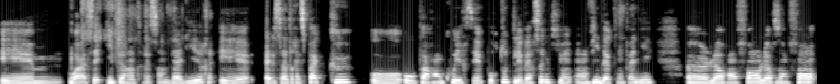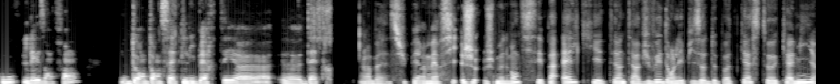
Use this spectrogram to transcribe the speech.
Et voilà, c'est hyper intéressant de la lire. Et elle s'adresse pas que aux, parents queer, c'est pour toutes les personnes qui ont envie d'accompagner euh, leurs enfants, leurs enfants ou les enfants dans, dans cette liberté euh, euh, d'être. Ah ben super, merci. Je, je, me demande si c'est pas elle qui était interviewée dans l'épisode de podcast Camille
